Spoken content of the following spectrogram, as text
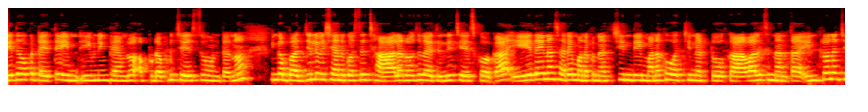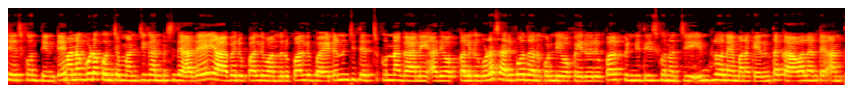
ఏదో ఒకటి అయితే ఈవినింగ్ టైంలో అప్పుడప్పుడు చేస్తూ ఉంటాను. ఇంకా బజ్జీల విషయానికి వస్తే చాలా రోజులు అవుతుంది చేసుకోక. ఏదైనా సరే మనకు నచ్చింది మనకు వచ్చినట్టు కావాల్సినంత ఇంట్లోనే చేసుకొని తింటే మనకు కూడా కొంచెం మంచిగా అనిపిస్తుంది. అదే యాభై రూపాయలది వంద రూపాయలది బయట నుంచి తెచ్చుకున్నా కానీ అది ఒక్కరికి కూడా సరిపోదు అనుకోండి ఒక ఇరవై రూపాయలు పిండి తీసుకొని వచ్చి ఇంట్లోనే మనకు ఎంత కావాలంటే అంత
